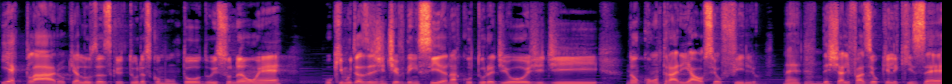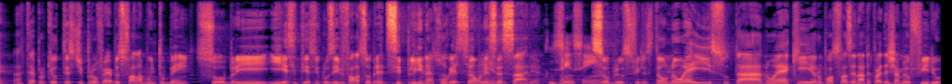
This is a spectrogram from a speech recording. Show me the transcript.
E é claro que à luz das escrituras como um todo, isso não é o que muitas vezes a gente evidencia na cultura de hoje de não contrariar o seu filho, né? Uhum. Deixar ele fazer o que ele quiser, até porque o texto de Provérbios fala muito bem sobre e esse texto inclusive fala sobre a disciplina, a correção disciplina. necessária Sim, sim. sobre os filhos. Então não é isso, tá? Não é que eu não posso fazer nada que vai deixar meu filho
